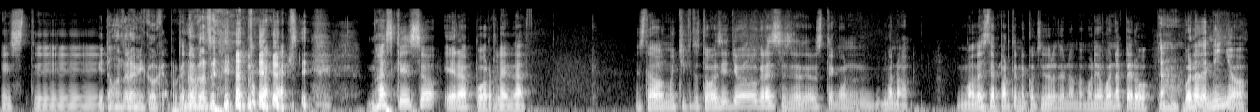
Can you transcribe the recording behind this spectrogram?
este... Y tomándole mi coca, porque No. no consumía Pepsi. Más que eso, era por la edad. Estábamos muy chiquitos. Te voy a decir, yo, gracias a Dios, tengo un... Bueno, modestia aparte, me considero de una memoria buena, pero Ajá. buena de niño.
